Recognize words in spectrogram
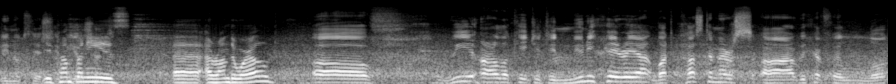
Linux distribution. Your company is uh, around the world? We are located in Munich area, but customers are, we have a lot,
